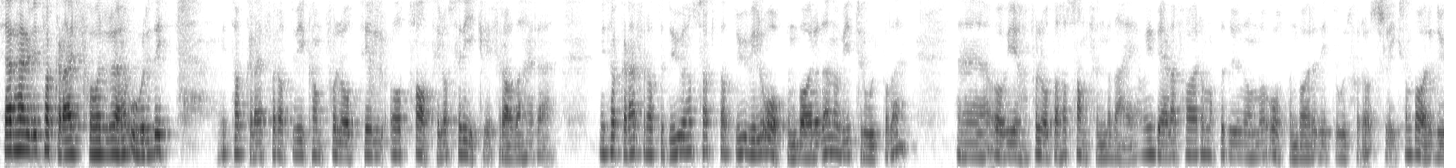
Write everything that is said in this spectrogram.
Kjære Herre, vi takker deg for eh, ordet ditt. Vi takker deg for at vi kan få lov til å ta til oss rikelig fra deg, Herre. Vi takker deg for at du har sagt at du vil åpenbare det når vi tror på det. Eh, og vi får lov til å ha samfunn med deg. Og vi ber deg, far, om at du nå må åpenbare ditt ord for oss, slik som bare du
